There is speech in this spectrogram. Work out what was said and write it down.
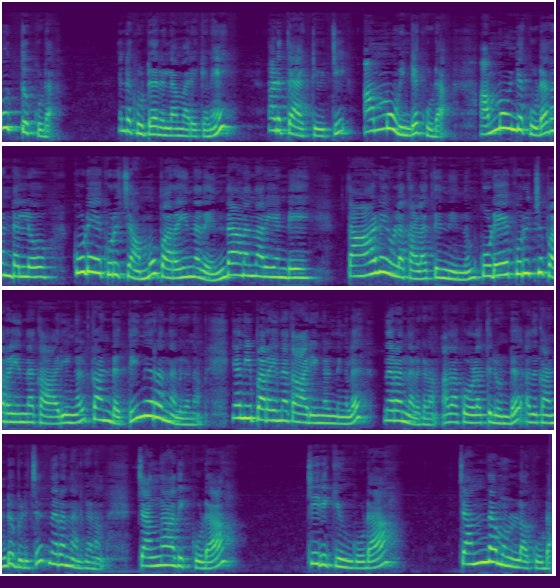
മുത്തുക്കുട. എന്റെ കൂട്ടുകാരെല്ലാം വരയ്ക്കണേ. അടുത്ത ആക്ടിവിറ്റി അമ്മുവിന്റെ കുട. അമ്മുവിന്റെ കുട കണ്ടല്ലോ. കുടയെക്കുറിച്ച് അമ്മു പറയുന്നത് എന്താണെന്ന് അറിയണ്ടേ താഴെയുള്ള കളത്തിൽ നിന്നും കുടയെക്കുറിച്ച് പറയുന്ന കാര്യങ്ങൾ കണ്ടെത്തി നിറം നൽകണം. ഞാൻ ഈ പറയുന്ന കാര്യങ്ങൾ നിങ്ങൾ നിറം നൽകണം. അത് ആ കോളത്തിലുണ്ട്. അത് കണ്ടുപിടിച്ച് നിറം നൽകണം. ചങ്ങാതിക്കുട ചിരിക്കും കുട ചന്തമുള്ള കുട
